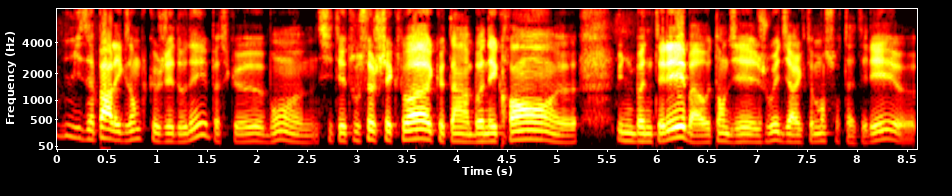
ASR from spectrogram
mis à part l'exemple que j'ai donné, parce que bon, euh, si t'es tout seul chez toi, que t'as un bon écran, euh, une bonne télé, bah autant jouer directement sur ta télé. Euh,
